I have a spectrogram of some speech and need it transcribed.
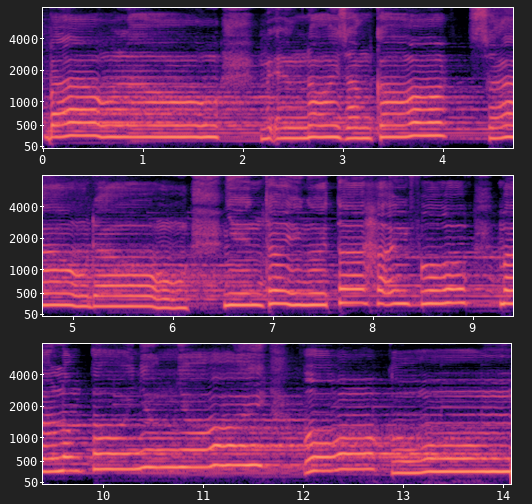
bao lâu? Miệng nói rằng có sao đâu. Nhìn thấy người ta hạnh phúc mà lòng tôi nhung nhói vô cùng.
